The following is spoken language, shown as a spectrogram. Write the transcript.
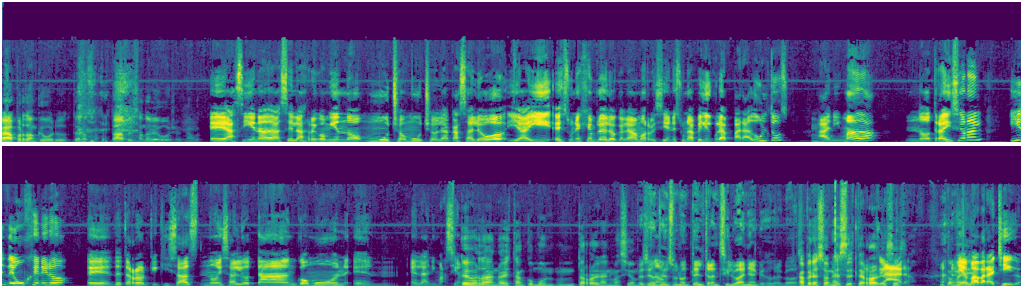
Ah, perdón, qué boludo, tenés razón. Estaba pensando en bollo. Eh, así que nada, se las recomiendo mucho, mucho, La Casa Lobo. Y ahí es un ejemplo de lo que hablábamos recién. Es una película para adultos, mm. animada, no tradicional y de un género eh, de terror, que quizás no es algo tan común en, en, la animación. Es verdad, no es tan común un terror en animación. Pero si no, tienes un hotel Transilvania, que es otra cosa. Ah, pero eso no es terror, eso es y más para chicos.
